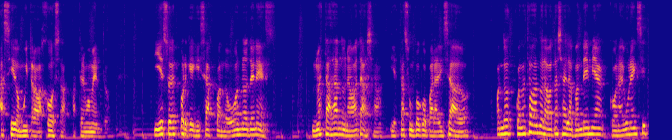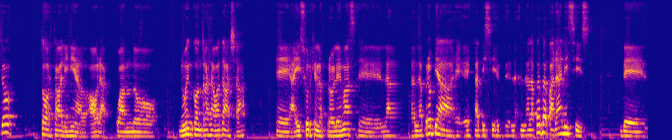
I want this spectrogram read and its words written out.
ha sido muy trabajosa hasta el momento. Y eso es porque quizás cuando vos no tenés, no estás dando una batalla y estás un poco paralizado, cuando, cuando estabas dando la batalla de la pandemia con algún éxito, todo estaba alineado. Ahora, cuando no encontrás la batalla, eh, ahí surgen los problemas. eh, la, la propia eh, la, propia parálisis de,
